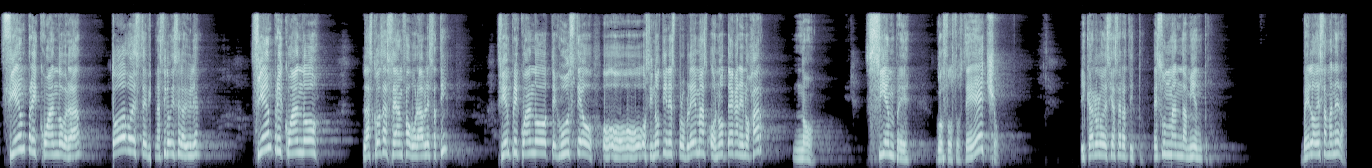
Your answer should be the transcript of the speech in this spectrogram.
siempre y cuando, ¿verdad? Todo esté bien. Así lo dice la Biblia. Siempre y cuando las cosas sean favorables a ti. Siempre y cuando te guste o, o si no tienes problemas o no te hagan enojar. No. Siempre gozosos. De hecho, y Carlos lo decía hace ratito, es un mandamiento. Velo de esa manera.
